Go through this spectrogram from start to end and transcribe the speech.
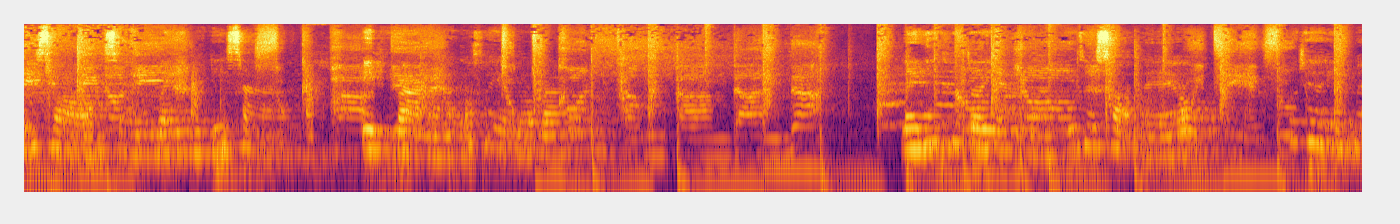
ที่สองใส่ลงไปในที่สามปิดฝาแล้วก็เขยับเบาและนี่คือตัวอย่างที่ทดสอบแล้วพวกเธอเห็นไหม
